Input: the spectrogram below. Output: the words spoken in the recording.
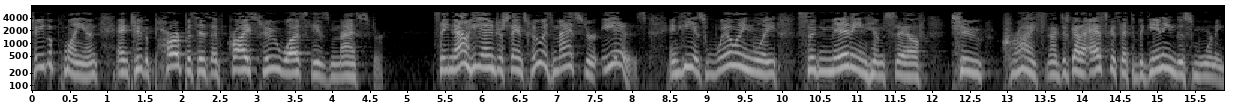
to the plan and to the purposes of Christ who was his master. See, now he understands who his master is, and he is willingly submitting himself to Christ. And I've just got to ask us at the beginning this morning,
